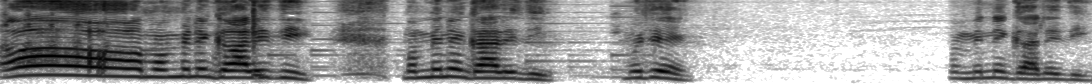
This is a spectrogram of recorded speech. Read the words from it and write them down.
मम्मी ने गाली दी। मम्मी ने गाली दी। मुझे। मम्मी ने गाली दी।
